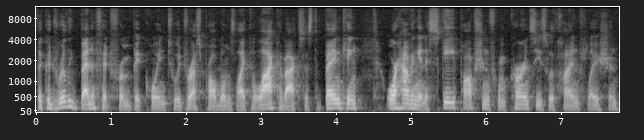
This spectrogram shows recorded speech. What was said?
that could really benefit from Bitcoin to address problems like a lack of access to banking or having an escape option from currencies with high inflation.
